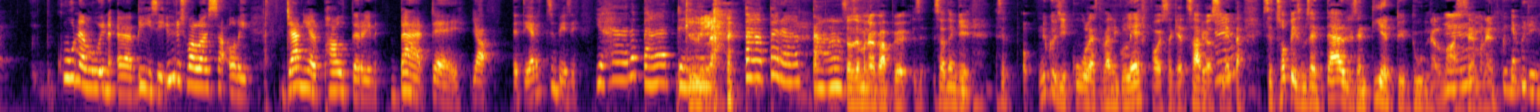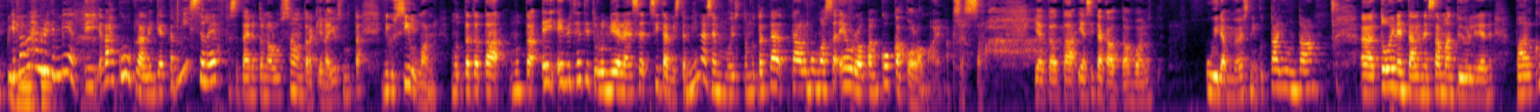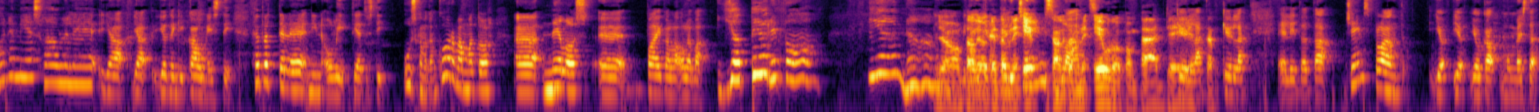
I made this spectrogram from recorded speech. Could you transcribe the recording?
kuunnelluin ää, biisi Yhdysvalloissa oli Daniel Powterin Bad Day. Ja te tiedätte sen biisi. You had a bad day. Kyllä. Pa, pa, da, pa. Se on semmoinen, joka on py- se, se jotenkin, se nykyisin kuulee sitä vähän niin kuin leffoissakin, että sarjoissa mm. että se sopii semmoiseen täydellisen tiettyyn tunnelmaan, mm. se semmoinen. Ja, ja mä vähän yritin miettiä ja vähän googlailinkin, että missä leffassa tämä nyt on ollut soundtrackilla just, mutta niin kuin silloin. Mutta, tota, mutta ei, ei nyt heti tullut mieleen se, sitä, mistä minä sen muistan, mutta tämä oli muun muassa Euroopan Coca-Cola-mainoksessa. Ja, tota, ja sitä kautta on voinut uida myös niin kuin tajuntaan. Toinen tällainen samantyylinen valkoinen mies laulelee ja, ja jotenkin kauniisti höpöttelee, niin oli tietysti uskomaton korvamato. Nelos paikalla oleva You're beautiful, you know. Joo, tää oli oikein tämmönen, Eli e- oli Blunt. Euroopan bad day. Kyllä, Että, kyllä. Eli tota, James Blunt, jo, jo, joka mun mielestä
